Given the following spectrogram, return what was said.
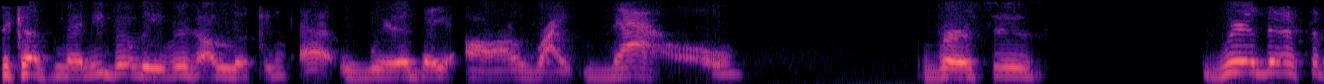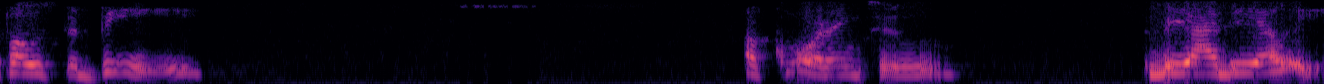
because many believers are looking at where they are right now versus where they're supposed to be according to the BIBLE.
